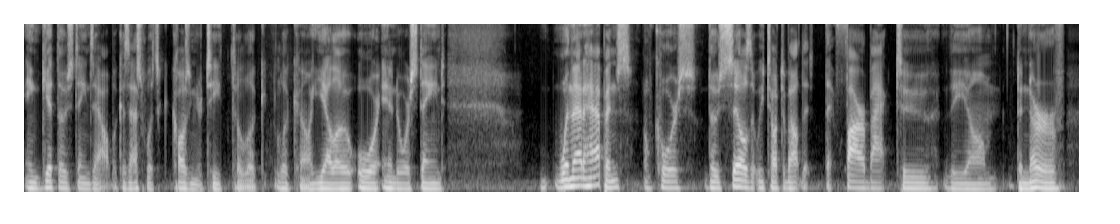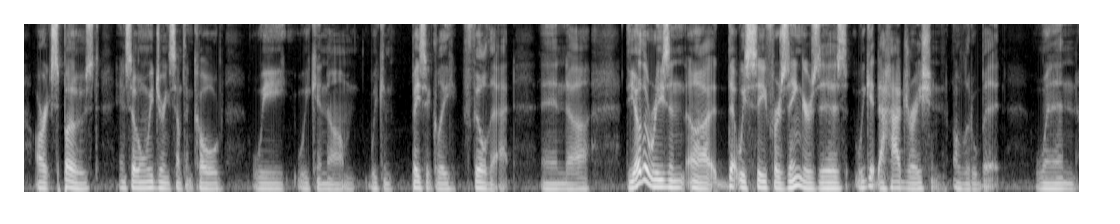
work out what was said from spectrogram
and get those stains out because that's what's causing your teeth to look look uh, yellow or and or stained. When that happens, of course, those cells that we talked about that, that fire back to the um, the nerve are exposed, and so when we drink something cold, we we can um, we can basically feel that. And uh, the other reason uh, that we see for zingers is we get dehydration a little bit when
